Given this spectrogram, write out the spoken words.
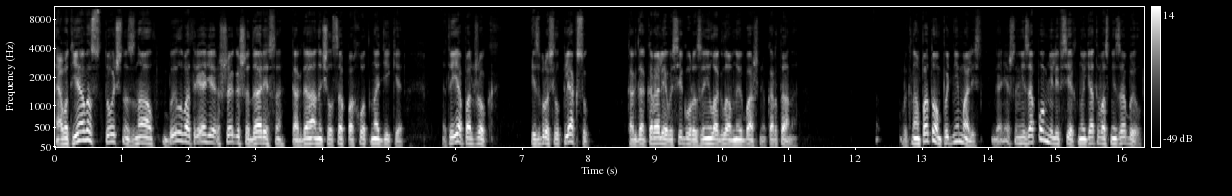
А вот я вас точно знал. Был в отряде Шега Шедариса, когда начался поход на Дике». Это я поджег и сбросил кляксу, когда королева Сигура заняла главную башню Картана. Вы к нам потом поднимались. Конечно, не запомнили всех, но я-то вас не забыл.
